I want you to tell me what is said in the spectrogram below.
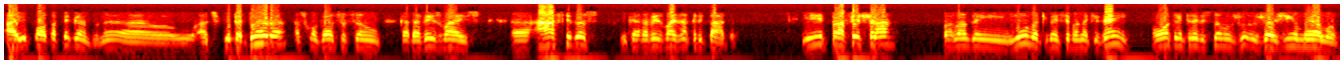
aí o pau está pegando. Né? Uh, a disputa é dura, as conversas são cada vez mais uh, ácidas e cada vez mais atritadas. E para fechar, falando em Lula, que vem semana que vem. Ontem entrevistamos o Jorginho Melo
